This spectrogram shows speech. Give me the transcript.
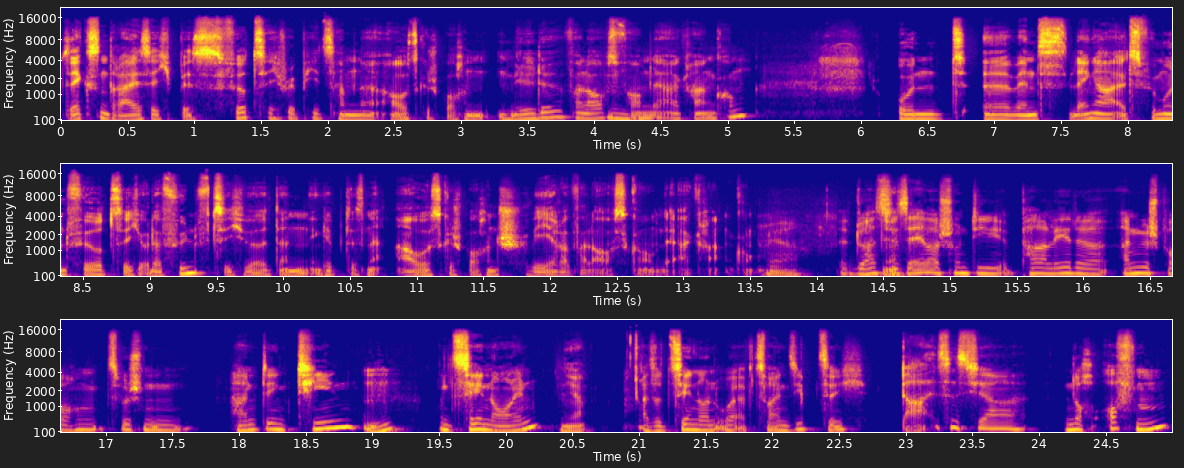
36 bis 40 Repeats haben eine ausgesprochen milde Verlaufsform mhm. der Erkrankung. Und äh, wenn es länger als 45 oder 50 wird, dann gibt es eine ausgesprochen schwere Verlaufsform der Erkrankung. Ja. Du hast ja, ja selber schon die Parallele angesprochen zwischen Huntington mhm. und C9. Ja. Also C9URF72. Da ist es ja noch offen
